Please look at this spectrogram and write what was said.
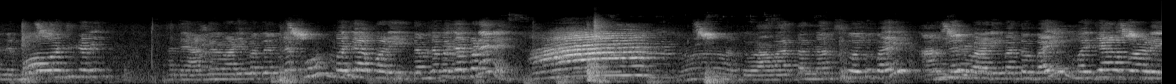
અને મોજ કરી. અને આંગણવાડીમાં તો એમને ખૂબ મજા પડી. તમને મજા પડે ને હા તો આ વાર્તાનું નામ શું હતું ભાઈ? આંગણવાડીમાં તો ભાઈ મજા પડે.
